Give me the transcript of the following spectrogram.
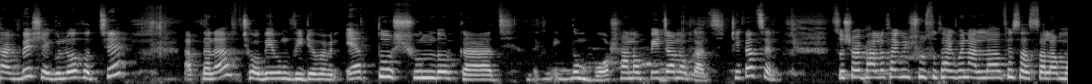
থাকবে সেগুলো হচ্ছে আপনারা ছবি এবং ভিডিও পাবেন। এত সুন্দর কাজ। দেখেন, একদম বসানো পেটানো কাজ, ঠিক আছে? সো সবাই ভালো থাকবেন, সুস্থ থাকবেন। আল্লাহ হাফিজ, আসসালামু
